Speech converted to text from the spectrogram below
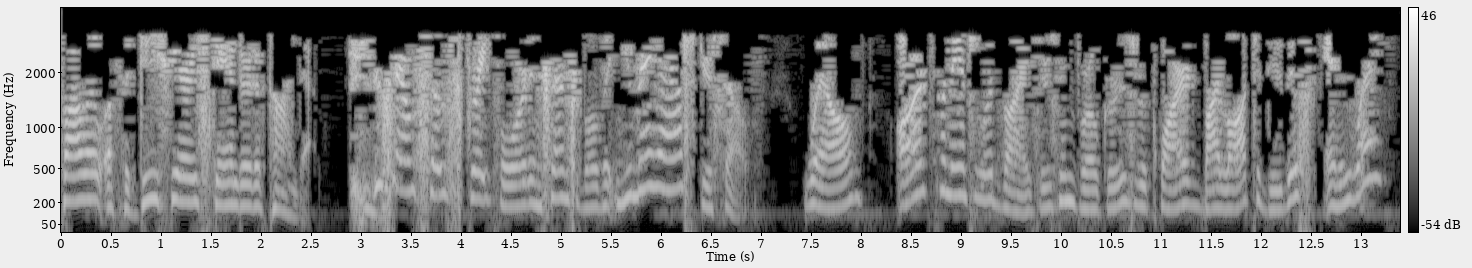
follow a fiduciary standard of conduct. this sounds so straightforward and sensible that you may ask yourself, well, aren't financial advisors and brokers required by law to do this anyway?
